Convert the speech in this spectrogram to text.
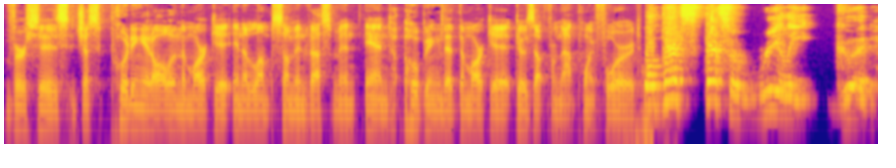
versus just putting it all in the market in a lump sum investment and hoping that the market goes up from that point forward? Well, that's that's a really good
